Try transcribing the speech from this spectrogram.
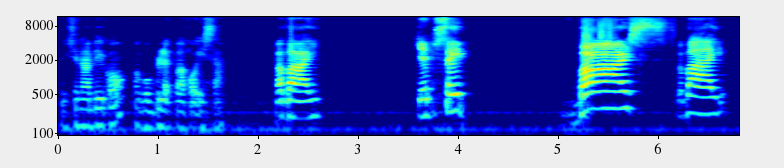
yung sinabi ko, mag-vlog pa ako isa. Bye-bye. Keep safe. Bars! Bye-bye.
